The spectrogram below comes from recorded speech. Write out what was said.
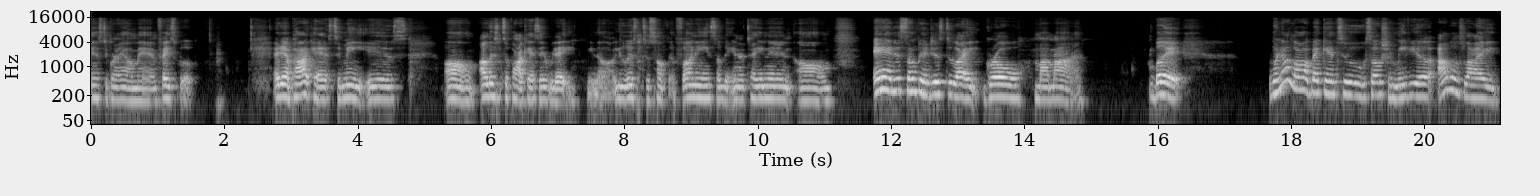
Instagram and Facebook. And then podcast to me is um I listen to podcasts every day. You know, you listen to something funny, something entertaining, um, and it's something just to like grow my mind. But when I logged back into social media, I was like,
